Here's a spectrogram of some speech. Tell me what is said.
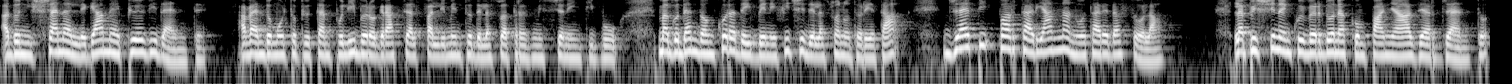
ad ogni scena il legame è più evidente. Avendo molto più tempo libero grazie al fallimento della sua trasmissione in tv, ma godendo ancora dei benefici della sua notorietà, Geppi porta Arianna a nuotare da sola. La piscina in cui Verdone accompagna Asia Argento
